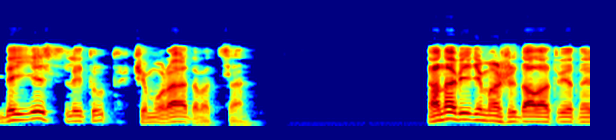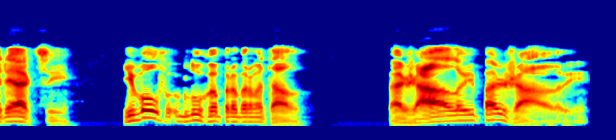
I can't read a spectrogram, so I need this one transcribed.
Да и есть ли тут чему радоваться? Она, видимо, ожидала ответной реакции, и Волф глухо пробормотал. «Пожалуй, пожалуй».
